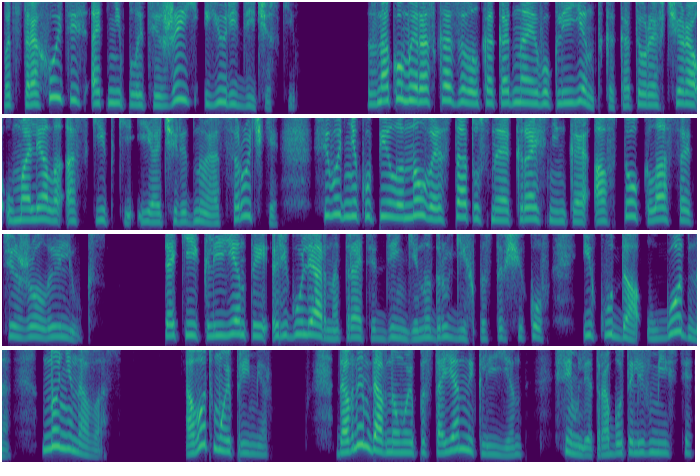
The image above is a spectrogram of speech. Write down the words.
Подстрахуйтесь от неплатежей юридически. Знакомый рассказывал, как одна его клиентка, которая вчера умоляла о скидке и очередной отсрочке, сегодня купила новое статусное красненькое авто класса «тяжелый люкс». Такие клиенты регулярно тратят деньги на других поставщиков и куда угодно, но не на вас. А вот мой пример. Давным-давно мой постоянный клиент, 7 лет работали вместе,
